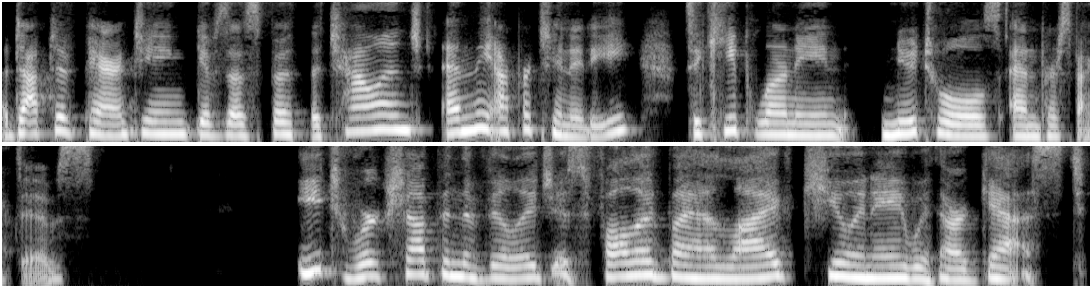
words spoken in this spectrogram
Adaptive parenting gives us both the challenge and the opportunity to keep learning new tools and perspectives. Each workshop in the village is followed by a live Q&A with our guest.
